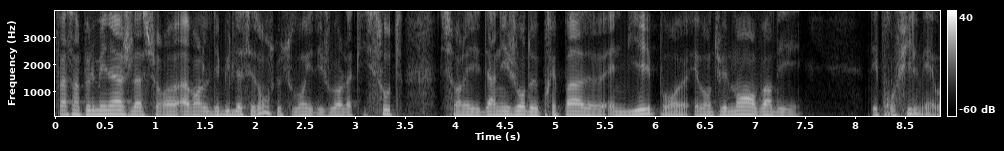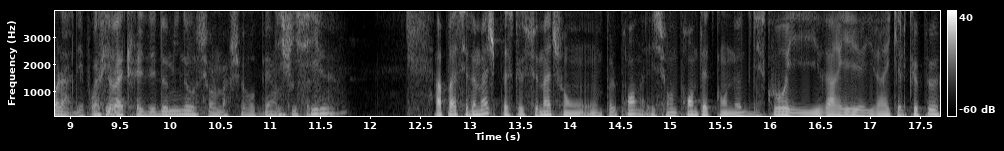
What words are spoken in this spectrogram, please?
fassent un peu le ménage là sur, euh, avant le début de la saison, parce que souvent il y a des joueurs là qui sautent sur les derniers jours de prépa de NBA pour euh, éventuellement avoir des, des profils, mais voilà, des Ouais, profils ça va créer des dominos sur le marché européen. façon. Après, c'est dommage parce que ce match, on, on peut le prendre. Et si on le prend, peut-être qu'on notre discours, il varie, il varie quelque peu.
